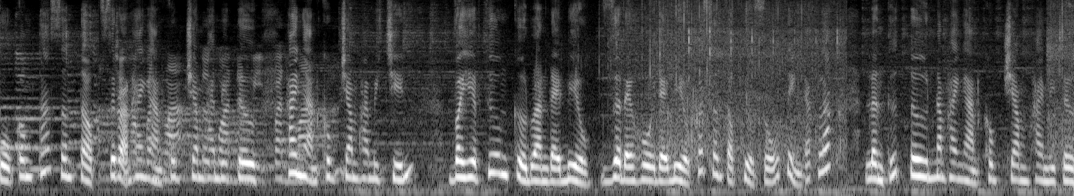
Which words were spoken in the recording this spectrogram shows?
vụ công tác dân tộc giai đoạn 2024-2029 và hiệp thương cử đoàn đại biểu dự đại hội đại biểu các dân tộc thiểu số tỉnh Đắk Lắk lần thứ tư năm 2024.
